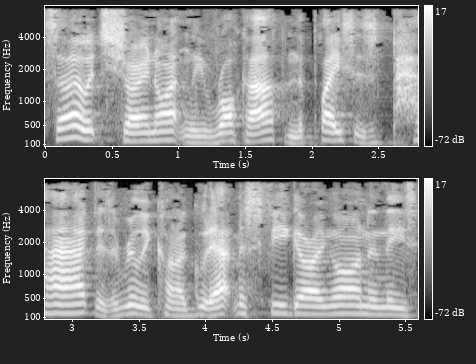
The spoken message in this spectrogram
So it's show night, and we rock up, and the place is packed. There's a really kind of good atmosphere going on, and these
